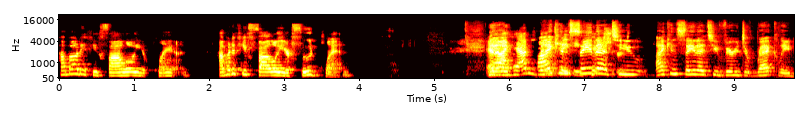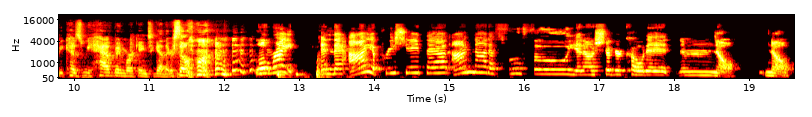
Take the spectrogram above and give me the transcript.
how about if you follow your plan? How about if you follow your food plan? And Now, I hadn't been I can say that to you. I can say that to you very directly because we have been working together so long. Well, right. And that I appreciate that. I'm not a foo-foo, you know, sugar coated. Mm, no, no.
